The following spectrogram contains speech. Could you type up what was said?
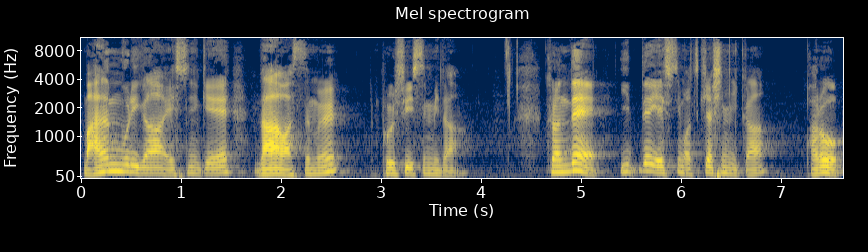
많은 무리가 예수님께 나아왔음을 볼 수 있습니다. 그런데 이때 예수님 어떻게 하십니까? 바로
